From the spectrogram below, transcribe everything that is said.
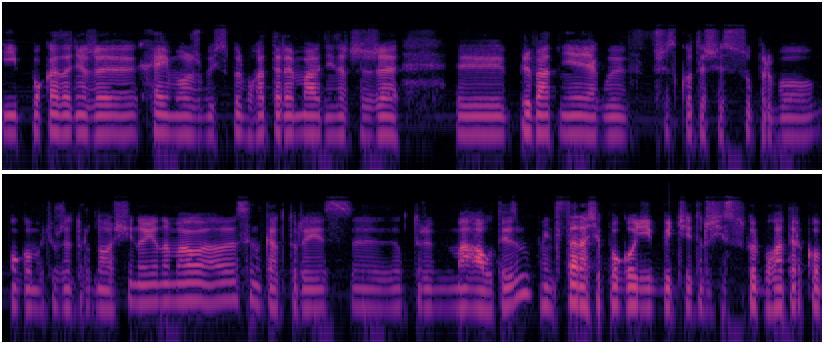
i pokazania, że hej, możesz być super bohaterem, ale nie znaczy, że y, prywatnie jakby wszystko też jest super, bo mogą być różne trudności. No i ona ma synka, który jest, y, który ma autyzm, więc stara się pogodzić też jest super bohaterką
